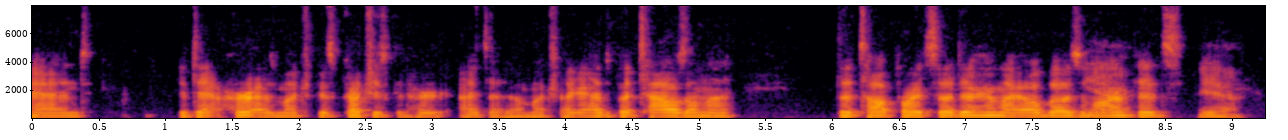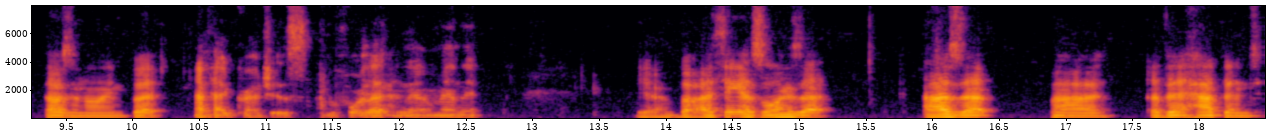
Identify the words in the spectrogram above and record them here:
and it didn't hurt as much because crutches can hurt. I you that much. Like I had to put towels on the the top part so it didn't hurt my elbows and my Yeah. armpits. yeah, That was annoying, but I've had crutches before that. No, man, they, Yeah, but I think as long as that, as that uh, event happened,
